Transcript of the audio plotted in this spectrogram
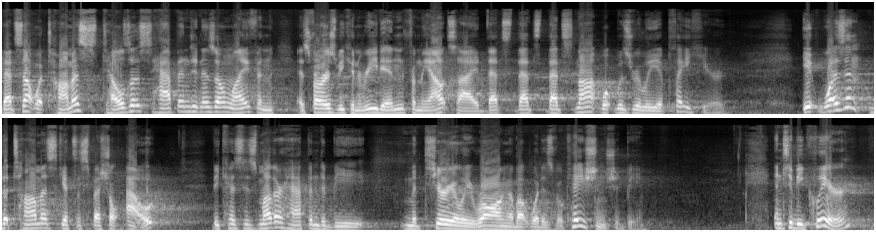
That's not what Thomas tells us happened in his own life, and as far as we can read in from the outside, that's, that's, that's not what was really at play here. It wasn't that Thomas gets a special out because his mother happened to be materially wrong about what his vocation should be. And to be clear,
